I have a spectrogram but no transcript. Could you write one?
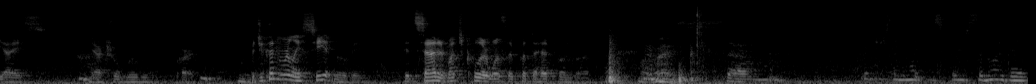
the ice, the hmm. actual moving part. Hmm. But you couldn't really see it moving. It sounded much cooler once I put the headphones on. All right. So It's interesting that it's very similar to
